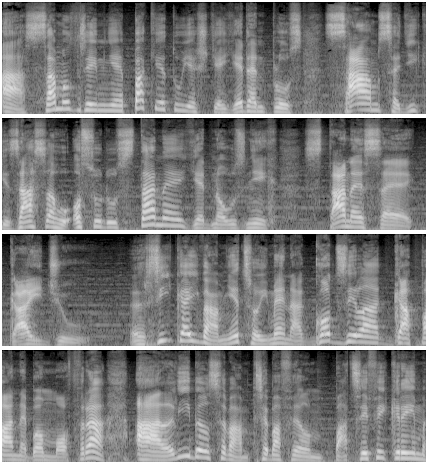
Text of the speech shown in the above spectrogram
A samozřejmě pak je tu ještě jeden plus. Sám se díky zásahu osudu stane jednou z nich. Stane se kaiju. Říkají vám něco jména Godzilla, Gappa nebo Mothra? A líbil se vám třeba film Pacific Rim,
